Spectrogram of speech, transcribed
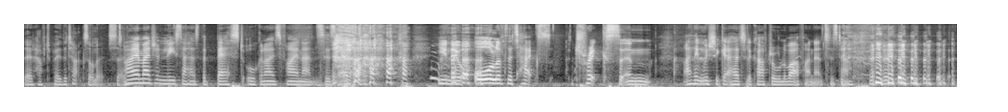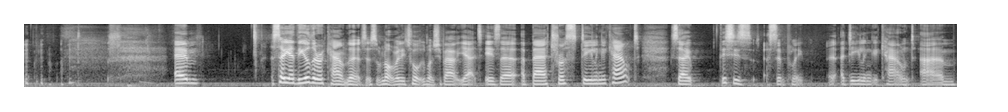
they'd have to pay the tax on it. So I imagine Lisa has the best organised finances ever. you know all of the tax tricks, and I think we should get her to look after all of our finances now. Um, so yeah, the other account that I've not really talked much about yet is a, a Bare Trust dealing account. So this is simply a dealing account, um,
